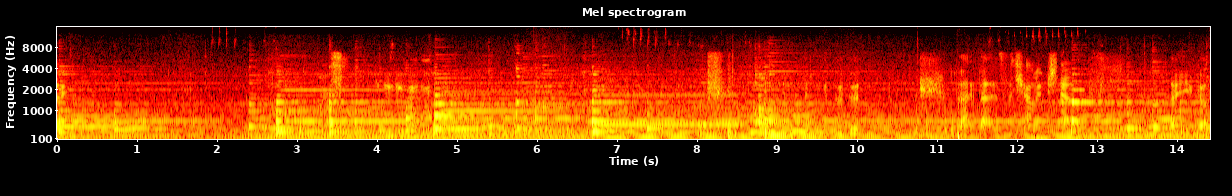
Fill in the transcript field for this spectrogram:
that that is the challenge now. That you got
